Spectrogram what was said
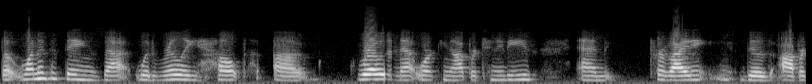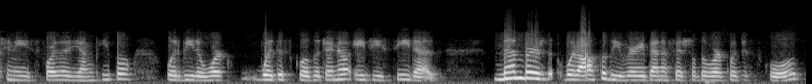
But one of the things that would really help uh, grow the networking opportunities and providing those opportunities for those young people would be to work with the schools, which I know AGC does. Members would also be very beneficial to work with the schools.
